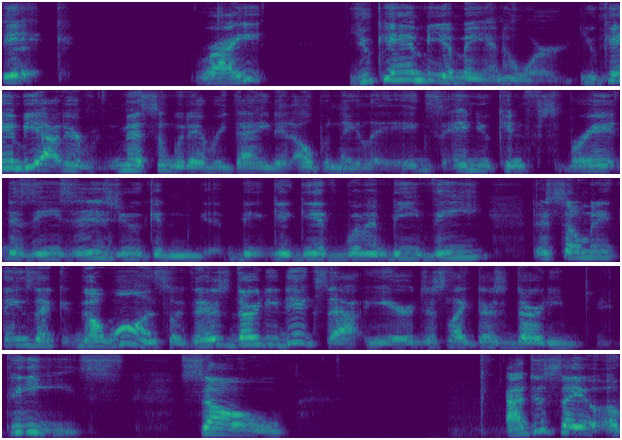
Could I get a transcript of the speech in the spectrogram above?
dick, right? You can be a man whore. You can be out here messing with everything that open their legs, and you can spread diseases. You can be, give women BV. There's so many things that could go on. So there's dirty dicks out here, just like there's dirty peas. So I just say, uh,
